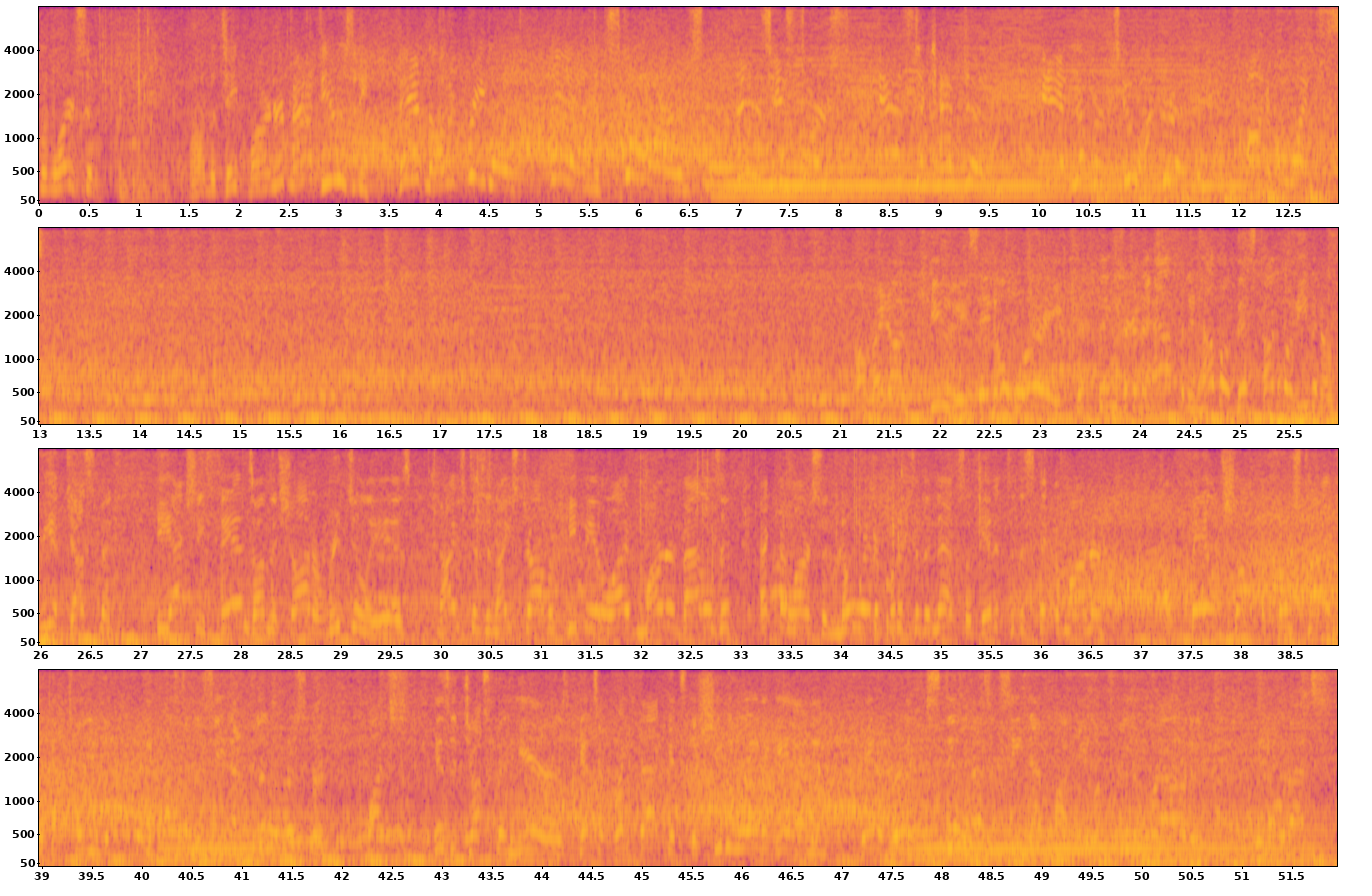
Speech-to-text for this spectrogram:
Ekman Larsson on the tape. Marner, Matthews, and he fanned on it, reload, and scores! There's his first as the captain, and number 200 on home ice. Oh, right on cue. He say, don't worry, good things are going to happen. And how about this? Talk about even a readjustment. He actually fans on the shot originally as Knies does a nice job of keeping it alive. Marner battles it. Ekman Larsson nowhere to put it to the net, so get it to the stick of Marner. A failed shot the first time, but that's what you've been accustomed to see, that little wrister. Watch his adjustment here as gets it right back, gets the shooting lane again, and David Rittich still hasn't seen that puck. He looks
